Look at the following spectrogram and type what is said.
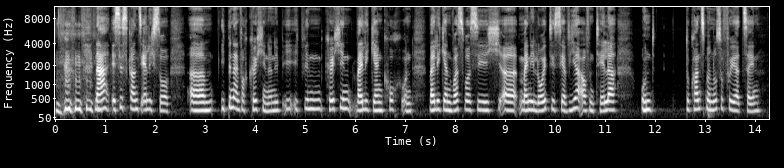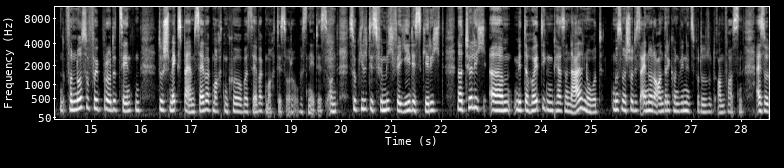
Na, es ist ganz ehrlich so. Ähm, ich bin einfach Köchin und ich, ich, bin Köchin, weil ich gern koche und weil ich gern weiß, was ich äh, meine Leute serviere auf dem Teller. Und du kannst mir nur so viel erzählen von nur so vielen Produzenten. Du schmeckst bei einem selber gemachten Kuchen, ob er selber gemacht ist oder ob es nicht ist. Und so gilt es für mich für jedes Gericht. Natürlich ähm, mit der heutigen Personalnot muss man schon das ein oder andere Convenience-Produkt anfassen. Also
